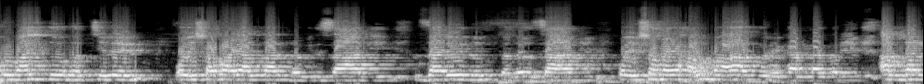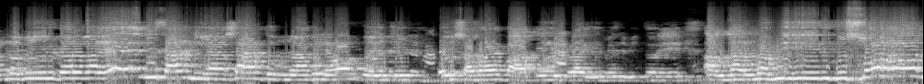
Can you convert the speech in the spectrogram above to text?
প্রবাহিত হচ্ছিলেন। ওই সময় নবীর সাহাবী জারিদুল কদর সাহাবী ওই সময় করে কান্না করে নবীর দরবারে নিয়ে আসার জন্য করেছে ওই সময় ইব্রাহিমের ভিতরে আল্লাহর নবীর দুশ্মন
